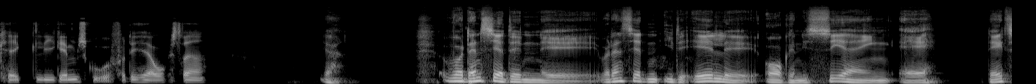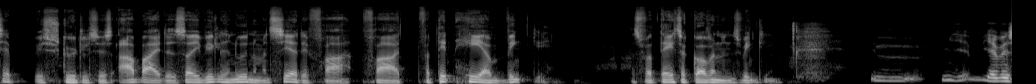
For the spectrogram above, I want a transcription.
kan ikke lige gennemskue for det her orkestreret. Ja. Hvordan ser den, øh, hvordan ser den ideelle organisering af databeskyttelsesarbejdet så i virkeligheden ud, når man ser det fra, fra, fra den her vinkel? Altså fra data governance vinkelen? Mm, jeg vil,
